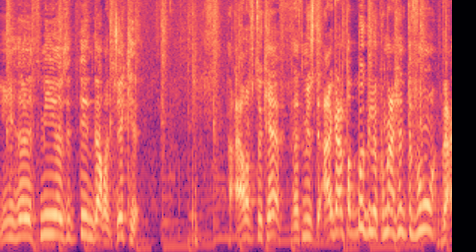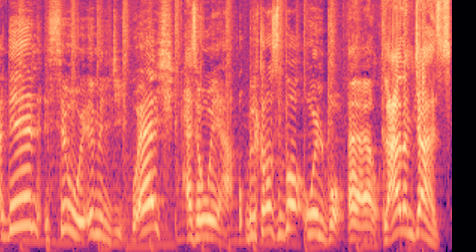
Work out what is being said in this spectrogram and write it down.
يعني 360 درجة. زي كذا عرفتوا كيف؟ 360 قاعد أطبق لكم عشان تفهمون. بعدين سوي MLG. وإيش حسويها؟ ب ال crossbow و ال bow. آه يلا. العالم جاهز.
